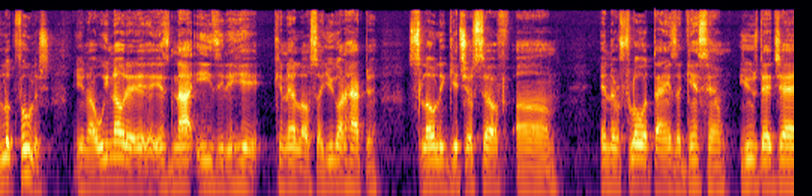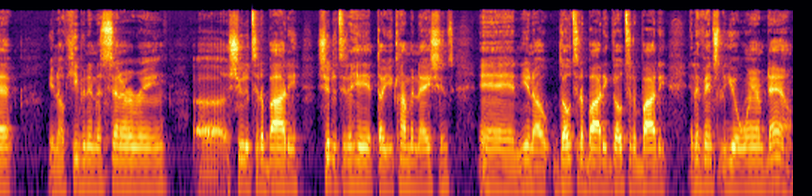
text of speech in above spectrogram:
look foolish. You know, we know that it's not easy to hit Canelo, so you're to have to slowly get yourself um, in the flow of things against him. Use that jab, you know, keep it in the center the ring, uh, shoot it to the body, shoot it to the head, throw your combinations, and, you know, go to the body, go to the body, and eventually you'll wear him down.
